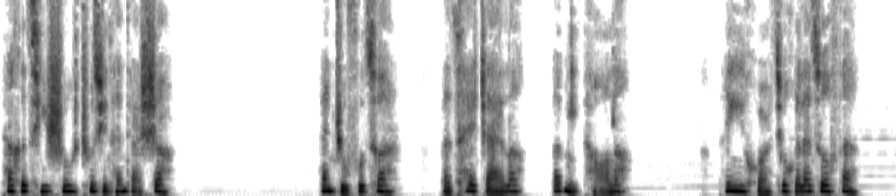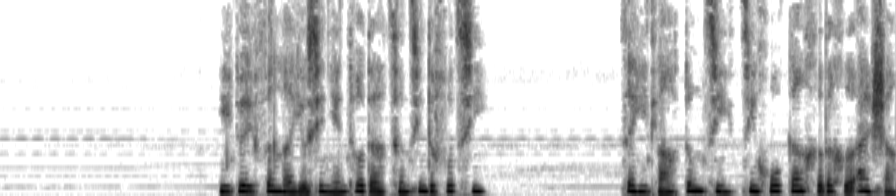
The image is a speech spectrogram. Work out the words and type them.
他和齐叔出去谈点事儿，还嘱咐翠儿把菜摘了，把米淘了。”他一会儿就回来做饭。一对分了有些年头的曾经的夫妻，在一条冬季近乎干涸的河岸上，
